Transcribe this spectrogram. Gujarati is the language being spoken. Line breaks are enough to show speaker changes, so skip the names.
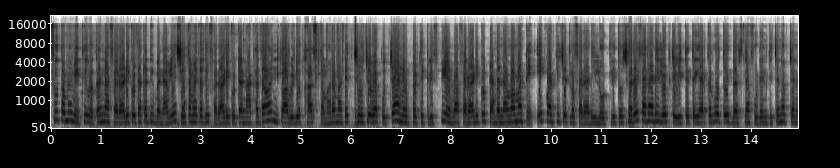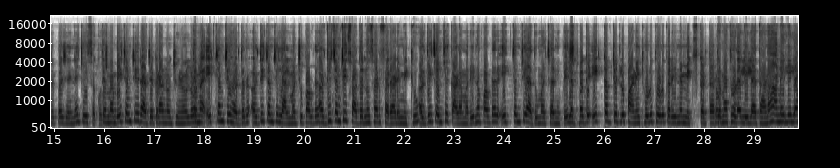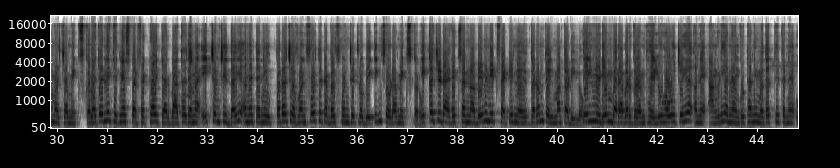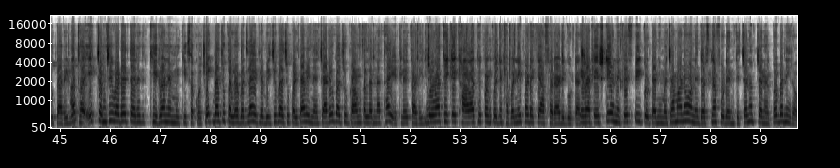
શું તમે મેથી વગરના ફરાળી ગોટા કદી બનાવ્યા? જો તમે કદી ફરાળી ગોટા ના ખાધા હોય ને, તો આ વીડિયો ખાસ તમારા માટે. રૂ જેવા પોચા અને ઉપરથી ક્રિસ્પી એવા ફરાળી ગોટા બનાવવા માટે એક વાડકી જેટલો ફરાળી લોટ લીધો છે. ઘરે ફરાળી લોટ કેવી રીતે તૈયાર કરવો તે Darshana food and kitchen hub channel પર જઈને જોઈ શકો તેમાં બે ચમચી રાજગરાનો ઝીણો લોટ, તેમાં એક ચમચી હળદર, અડધી ચમચી લાલ મરચું પાવડર અડધી ચમચી સ્વાદ અનુસાર ફરાળી મીઠું, અડધી ચમચી કાળા મરીનો પાવડર એક ચમચી આદુ મરચાની પેસ્ટ, લગભગ એક કપ જેટલું પાણી થોડું થોડું કરીને મિક્સ કરતા રહો. તેમાં થોડા લીલા ધાણા અને લીલા મરચા મિક્સ કરો. બેટરની થિકનેસ પરફેક્ટ હોય ત્યારબાદ તેમાં એક ચમચી દહીં અને તેની ઉપર જ વન ફોર્થ ટેબલ સ્પૂન જેટલો બેકિંગ સોડા મિક્સ કરો. એક જ ડાયરેક્શનમાં બે મિનિટ ફેટીને ગરમ તેલમાં તળી લો. તેલ મીડિયમ બરાબર ગરમ થયેલું હોવું જોઈએ અને આંગળી અને અંગૂઠાની મદદથી તેને ઉતારી લો. અથવા એક ચમચી વડે તેને ખીરાને મૂકી શકો છો. એક બાજુ કલર બદલાય એટલે બીજી બાજુ પલટાવીને ચારે બાજુ બ્રાઉન કલરના થાય એટલે કાઢી લો. જોવાથી કે ખાવાથી પણ કોઈને ખબર નહીં પડે કે આ ફરાળી ગોટા એવા ટેસ્ટી અને ક્રિસ્પી ગોટાની મજા માણો અને Darshana food and kitchen hub channel પર બની રહો.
